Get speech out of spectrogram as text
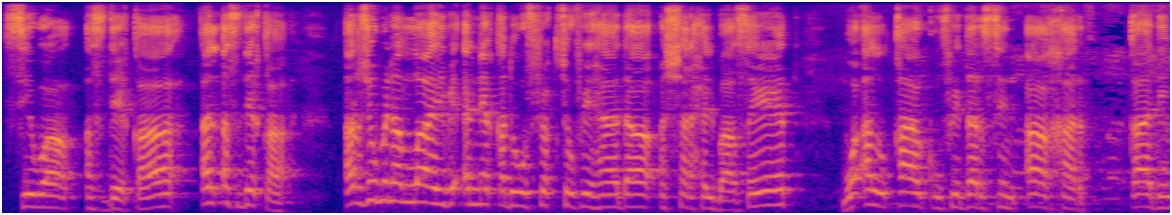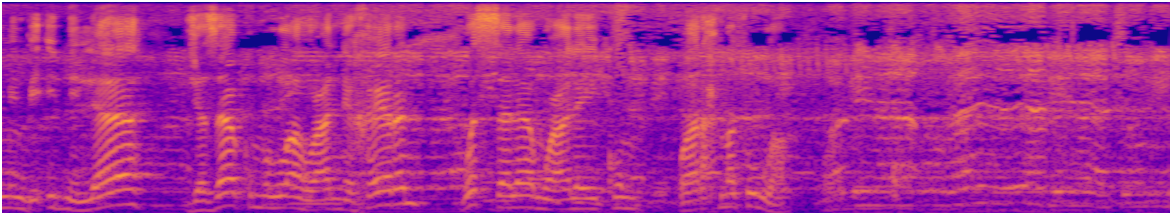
سوى أصدقاء الأصدقاء. أرجو من الله بأني قد وفقت في هذا الشرح البسيط وألقاكم في درس آخر قادم بإذن الله. جزاكم الله عني خيرا والسلام عليكم ورحمة الله. وبناؤها اللبنات من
